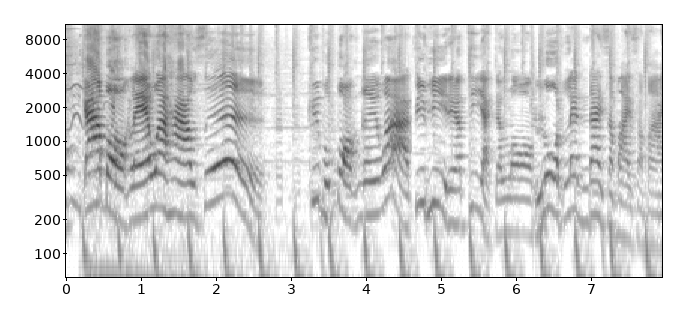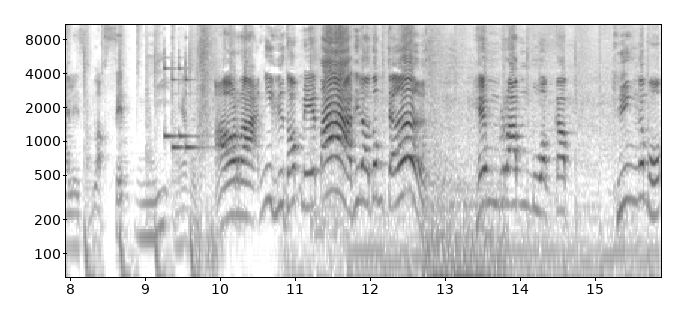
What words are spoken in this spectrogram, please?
มกล้าบอกแล้วว่าฮาวเซอร์คือผมบอกเลยว่าพี่ๆนะครับที่อยากจะลองโลดเล่นได้สบายๆเลยสำหรับเซตนี้นะครับผมเอาละนี่คือ top meta ที่เราต้องเจอ เฮลบรัมบวกกับ คิงครับผม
